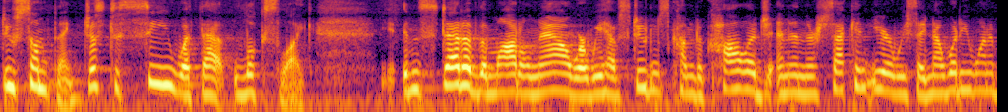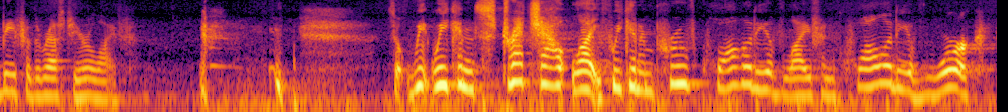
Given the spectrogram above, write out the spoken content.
Do something just to see what that looks like. Instead of the model now where we have students come to college and in their second year we say, Now, what do you want to be for the rest of your life? So we, we can stretch out life, we can improve quality of life and quality of work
